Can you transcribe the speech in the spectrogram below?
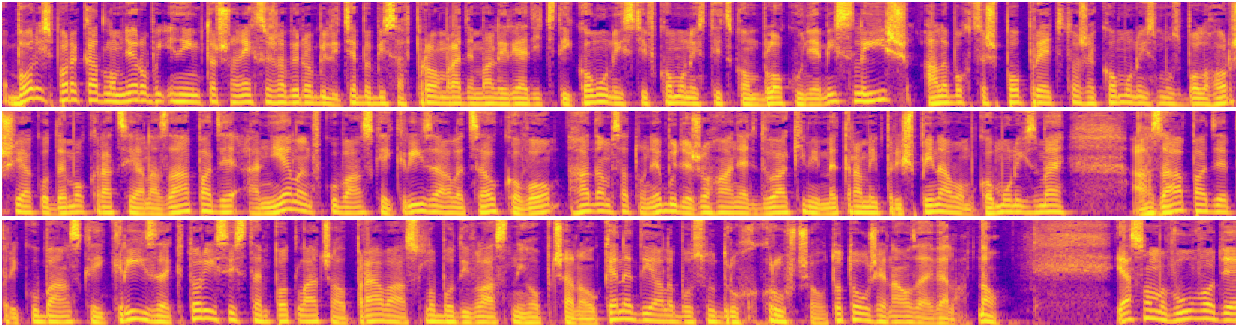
Boris Porekadlom nerobí iným to, čo nechceš, aby robili tebe, by sa v prvom rade mali riadiť tí komunisti v komunistickom bloku. Nemyslíš? Alebo chceš poprieť to, že komunizmus bol horší ako demokracia na západe a nielen v kubánskej kríze, ale celkovo? Hádam sa tu nebude oháňať dvojakými metrami pri špinavom komunizme a západe pri kubánskej kríze, ktorý systém potláčal práva a slobody vlastných občanov. Kennedy alebo sú druh Kruščov. Toto už je naozaj veľa. No, ja som v úvode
